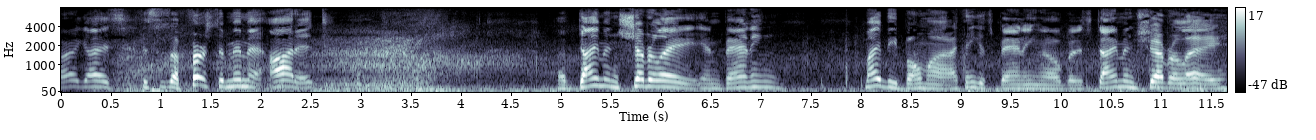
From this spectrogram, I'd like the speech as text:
All right, guys, this is a First Amendment audit of Diamond Chevrolet in Banning. Might be Beaumont. I think it's Banning though, but it's Diamond Chevrolet.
